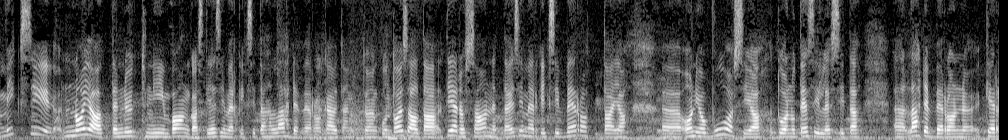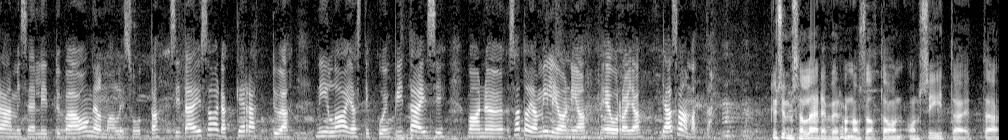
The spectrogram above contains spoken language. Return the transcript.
Miksi nojaatte nyt niin vankasti esimerkiksi tähän lähdeverokäytäntöön, kun toisaalta tiedossa on, että esimerkiksi verottaja on jo vuosia tuonut esille sitä lähdeveron keräämiseen liittyvää ongelmallisuutta. Sitä ei saada kerättyä niin laajasti kuin pitäisi, vaan satoja miljoonia euroja jää saamatta. Kysymys lähdeveron osalta on, on siitä, että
